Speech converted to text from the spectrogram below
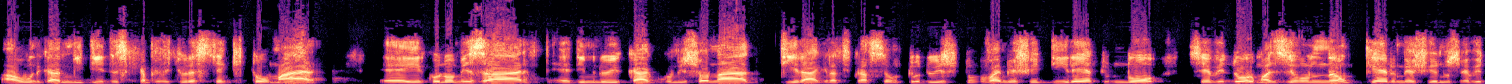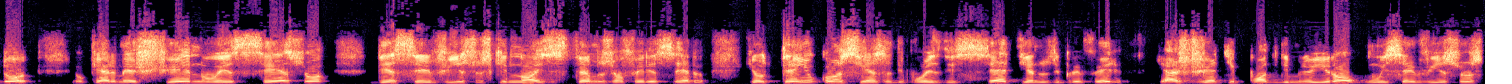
A única medida que a prefeitura tem que tomar é economizar, é diminuir cargo comissionado, tirar a gratificação, tudo isso tu vai mexer direto no servidor, mas eu não quero mexer no servidor. Eu quero mexer no excesso de serviços que nós estamos oferecendo, que eu tenho consciência, depois de sete anos de prefeito, que a gente pode diminuir alguns serviços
